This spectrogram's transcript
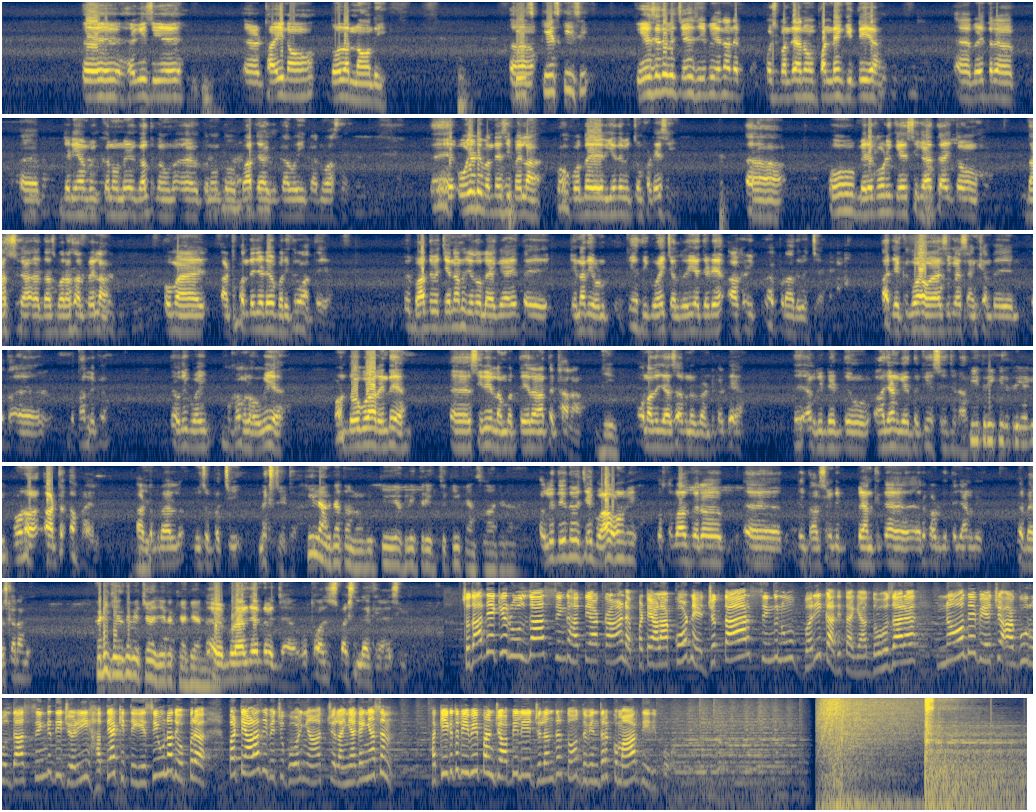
ਤੇ ਹੈਗੀ ਸੀ ਇਹ ਅਹ 28 9 2009 ਦੀ। ਕੇਸ ਕੀ ਸੀ? ਕੇਸ ਇਹਦੇ ਵਿੱਚ ਇਹ ਸੀ ਵੀ ਇਹਨਾਂ ਨੇ ਕੁਝ ਬੰਦਿਆਂ ਨੂੰ ਫੰਡਿੰਗ ਕੀਤੀ ਆ। ਇੱਧਰ ਜਿਹੜੀਆਂ ਵੀ ਕਾਨੂੰਨੀ ਗਲਤ ਕਾਨੂੰਨ ਕਾਨੂੰਨ ਤੋਂ ਬਾਹਰ ਜਾ ਕੇ ਕਾਰਵਾਈ ਕਰਨ ਵਾਸਤੇ। ਤੇ ਉਹ ਜਿਹੜੇ ਬੰਦੇ ਸੀ ਪਹਿਲਾਂ ਭੋਗਪੁਰ ਦੇ ਏਰੀਆ ਦੇ ਵਿੱਚੋਂ ਫੜੇ ਸੀ। ਤਾਂ ਉਹ ਮੇਰੇ ਕੋਲ ਹੀ ਕੇਸ ਸੀਗਾ, ਤੇ ਅੱਜ ਤੋਂ 10 10 12 ਸਾਲ ਪਹਿਲਾਂ ਉਹ ਮੈਂ ਅੱਠ ਬੰਦੇ ਜਿਹੜੇ ਉਹ ਬਰੀ ਕਰਵਾਤੇ ਆ। ਤੇ ਬਾਅਦ ਦੇ ਵਿੱਚ ਇਹਨਾਂ ਨੂੰ ਜਦੋਂ ਲੈ ਕੇ ਆਏ ਤੇ ਇਹਨਾਂ ਦੀ ਹੁਣ ਕੇਸ ਦੀ ਗਵਾਹੀ ਚੱਲ ਰਹੀ ਹੈ ਜਿਹੜੇ ਆਖਰੀ ਪੜਾਅ ਦੇ ਵਿੱਚ ਹੈ ਅੱਜ ਇੱਕ ਗਵਾਹ ਹੋਇਆ ਸੀਗਾ ਸੈਂਕਸ਼ਨ ਦੇ ਮੁਤਾਲਿਕ ਤੇ ਉਹਦੀ ਗਵਾਹੀ ਮੁਕੰਮਲ ਹੋ ਗਈ ਹੈ ਹੁਣ ਦੋ ਗਵਾਹ ਰਹਿੰਦੇ ਆ ਸੀਰੀਅਲ ਨੰਬਰ 13 ਤੇ 18 ਜੀ। ਉਹਨਾਂ ਦੇ ਜੱਜ ਸਾਹਿਬ ਨੇ ਵਾਰੰਟ ਕੱਢਿਆ ਤੇ ਅਗਲੀ ਡੇਟ ਤੇ ਉਹ ਆ ਜਾਣਗੇ ਤੇ ਕੇਸ ਜਿਹੜਾ ਕੀ ਤਰੀਕ ਕੀ ਤਰੀਕ ਹੈਗੀ? ਹੁਣ 8 ਅਪ੍ਰੈਲ 8 ਅਪ੍ਰੈਲ 2025 ਨੈਕਸਟ ਡੇਟ ਹੈ ਕੀ ਲੱਗਦਾ ਤੁਹਾਨੂੰ ਵੀ ਕੀ ਅਗਲੀ ਤਰੀਕ ਚ ਕੀ ਫੈਸਲਾ ਜਿਹੜਾ ਹੈ? ਅਗਲੀ ਤਰੀਕ ਦੇ ਵਿੱਚ ਇਹ ਗਵਾਹ ਹੋਣਗੇ ਉਸ ਤੋਂ ਬਾਅਦ ਫਿਰ ਜਗਤਾਰ ਸਿੰਘ ਦੇ ਬਿਆਨ ਕੀਤੇ ਰਿਕਾਰਡ ਕੀਤੇ ਜਾਣਗੇ ਫਿਰ ਬਹਿਸ ਕਰਾਂਗੇ। ਕਿਹੜੀ ਜੇਲ੍ਹ ਦੇ ਵਿੱਚ ਅਜੇ ਰੱਖਿਆ ਗਿਆ ਇਹਨਾਂ ਨੂੰ? ਇਹ ਬੁੜੈਲ ਜੇਲ੍ਹ ਦੇ ਵਿੱਚ ਹੈ ਉੱਥੋਂ ਅੱਜ ਸਪੈਸ਼ਲ ਲੈ ਕੇ ਆਏ ਸੀ। ਸੋ ਦੱਸਦੇ ਕਿ ਰੂਲਦਾ ਸਿੰਘ ਹੱਤਿਆਕਾਂਡ ਪਟਿਆਲਾ ਕੋਰਟ ਨੇ ਜਗਤਾਰ ਸਿੰਘ ਨੂੰ ਬਰੀ ਕਰ ਦਿੱਤਾ ਗਿਆ। 2009 ਦੇ ਵਿੱਚ ਆਗੂ ਰੂਲਦਾ ਸਿੰਘ ਦੀ ਜਿਹੜੀ ਹੱਤਿਆ ਕੀਤੀ ਗਈ ਸੀ ਉਹਨਾਂ ਦੇ ਉੱਪਰ ਪਟਿਆਲਾ ਦੇ ਵਿੱਚ ਗੋਲੀਆਂ ਚਲਾਈਆਂ ਗਈਆਂ ਸਨ। ਹਕੀਕਤ ਟੀਵੀ ਪੰਜਾਬੀ ਲਈ ਜਲੰਧਰ ਤੋਂ ਦਵਿੰਦਰ ਕੁਮਾਰ ਦੀ ਰਿਪੋਰਟ।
